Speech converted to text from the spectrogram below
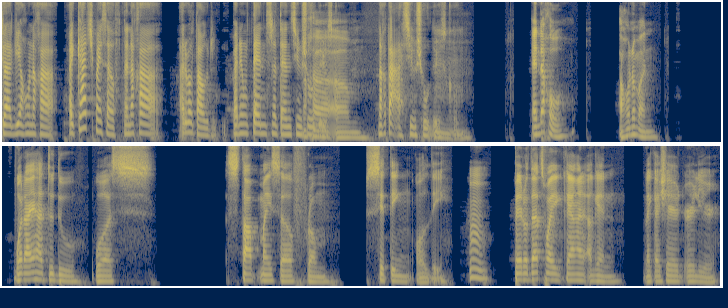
lagi ako naka I catch myself na naka ano bang tawag doon? Parang tense na tense yung shoulders Naka, ko. um, Nakataas yung shoulders ko. mm. And ako, ako naman, what I had to do was stop myself from sitting all day. Mm. Pero that's why, kaya nga, again, like I shared earlier,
